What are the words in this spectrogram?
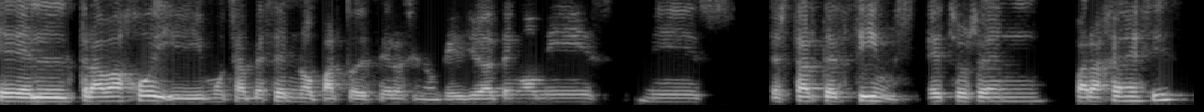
el trabajo y muchas veces no parto de cero, sino que yo ya tengo mis, mis starter themes hechos en, para Genesis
